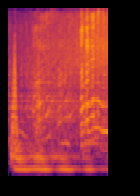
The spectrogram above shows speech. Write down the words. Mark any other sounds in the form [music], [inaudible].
Oh, [laughs]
